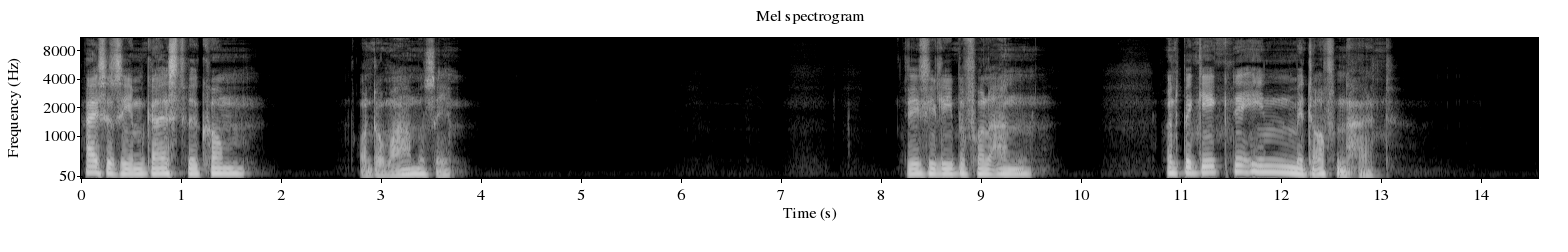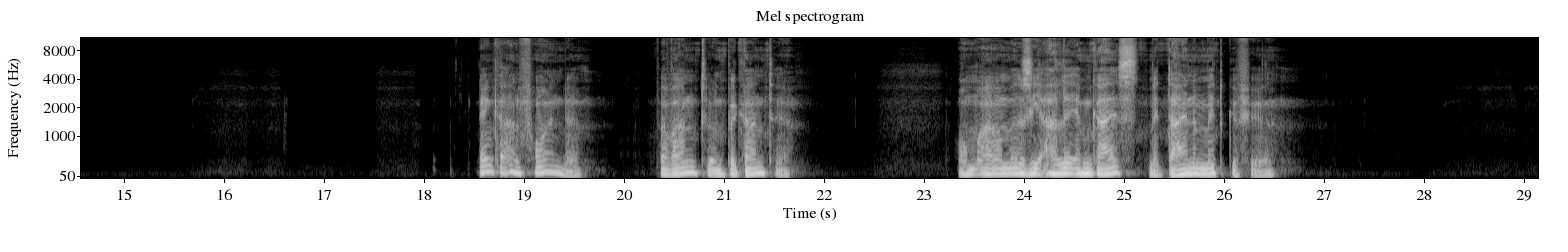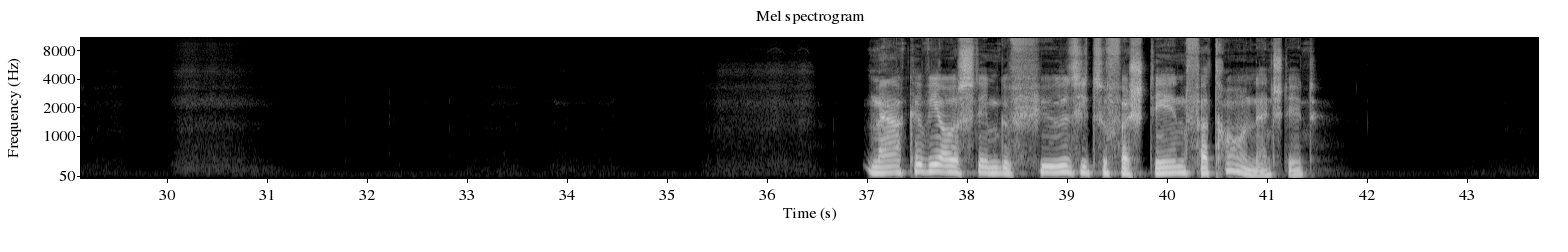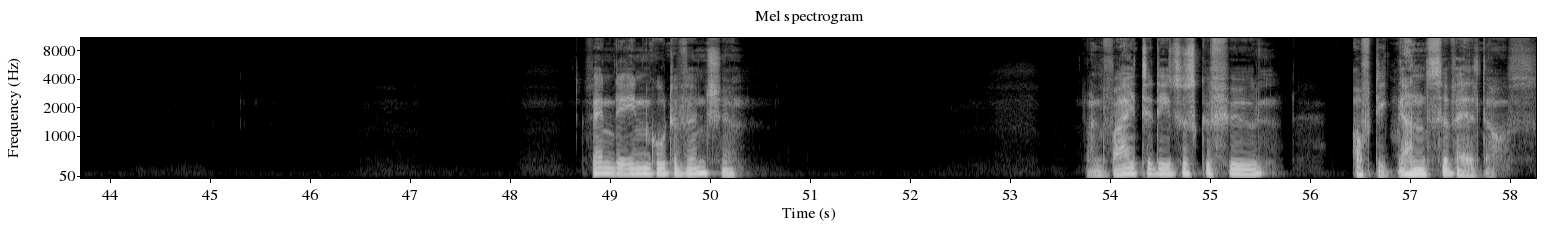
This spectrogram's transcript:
Heiße sie im Geist willkommen und umarme sie. Sieh sie liebevoll an und begegne ihnen mit Offenheit. Denke an Freunde, Verwandte und Bekannte. Umarme sie alle im Geist mit deinem Mitgefühl. Merke, wie aus dem Gefühl, sie zu verstehen, Vertrauen entsteht. Sende ihnen gute Wünsche und weite dieses Gefühl auf die ganze Welt aus.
